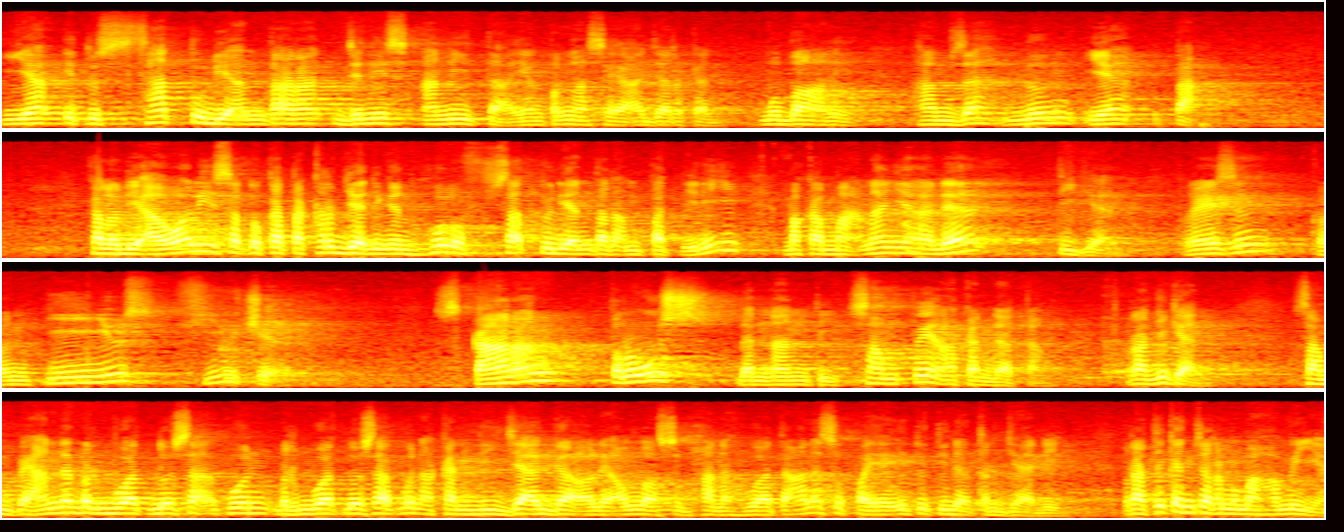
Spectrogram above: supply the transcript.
Ya itu satu di antara jenis anita yang pernah saya ajarkan. Mudhari. Hamzah, nun, ya, ta. Kalau diawali satu kata kerja dengan huruf satu di antara empat ini, maka maknanya ada tiga. Present, continuous, future. Sekarang, terus, dan nanti. Sampai yang akan datang. Perhatikan. Sampai Anda berbuat dosa pun, berbuat dosa pun akan dijaga oleh Allah Subhanahu wa taala supaya itu tidak terjadi. Perhatikan cara memahaminya.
